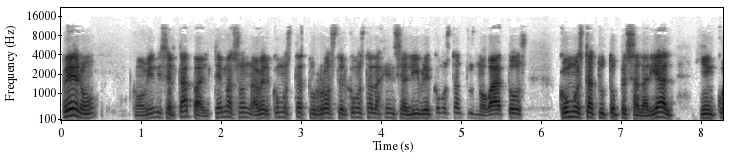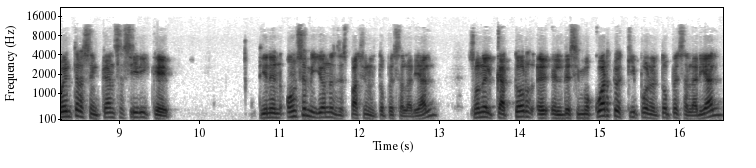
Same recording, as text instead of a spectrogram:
Pero, como bien dice el Tapa, el tema son, a ver, cómo está tu roster, cómo está la agencia libre, cómo están tus novatos, cómo está tu tope salarial. Y encuentras en Kansas City que tienen 11 millones de espacio en el tope salarial, son el, 14, el, decimocuarto equipo en el tope salarial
